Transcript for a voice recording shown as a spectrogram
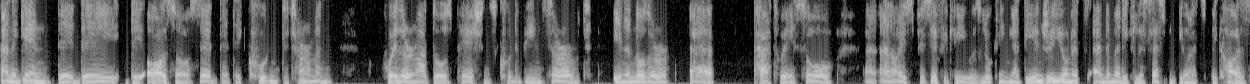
And again, they, they, they also said that they couldn't determine whether or not those patients could have been served in another uh, pathway. So, and, and, I specifically was looking at the injury units and the medical assessment units because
